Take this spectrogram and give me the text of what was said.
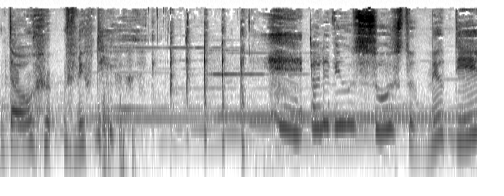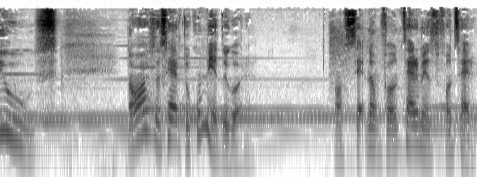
Então, meu Deus. eu levei um susto, meu Deus. Nossa, sério, tô com medo agora. Nossa, não, falando sério mesmo, falando sério.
